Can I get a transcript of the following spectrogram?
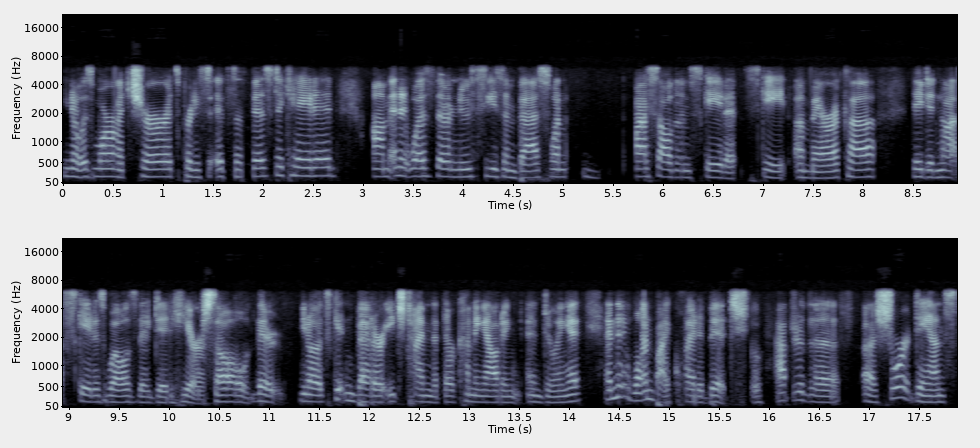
you know it was more mature it's pretty it's sophisticated um, and it was their new season best when i saw them skate at skate america they did not skate as well as they did here so they're you know it's getting better each time that they're coming out and, and doing it and they won by quite a bit too after the uh, short dance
